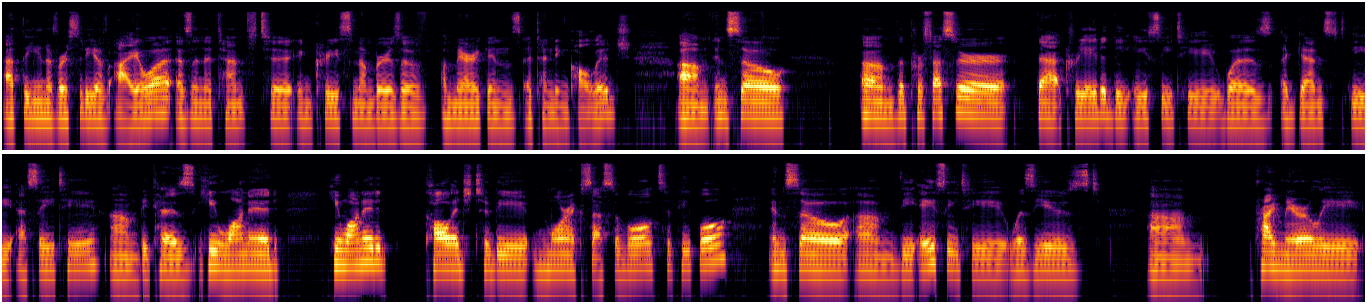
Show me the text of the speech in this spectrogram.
at the University of Iowa as an attempt to increase numbers of Americans attending college. Um, and so um, the professor that created the ACT was against the SAT um, because he wanted he wanted college to be more accessible to people and so um, the ACT was used um, primarily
